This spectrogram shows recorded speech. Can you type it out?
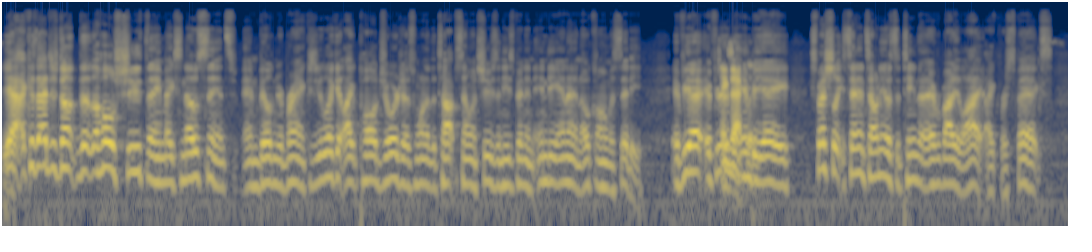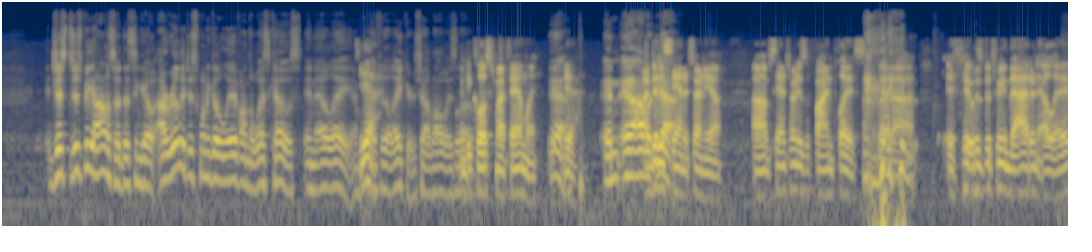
Yeah, because I just don't. The, the whole shoe thing makes no sense in building your brand. Because you look at like Paul George as one of the top selling shoes, and he's been in Indiana and Oklahoma City. If you if you're Exactly. in the NBA, especially San Antonio is a team that everybody like like respects. Just just be honest with us and go. I really just want to go live on the West Coast in LA and Yeah. play for the Lakers, who I've always And be close to my family. Yeah. yeah. And and I I've been yeah. to San Antonio. Um, San is a fine place, but uh, if it was between that and LA,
